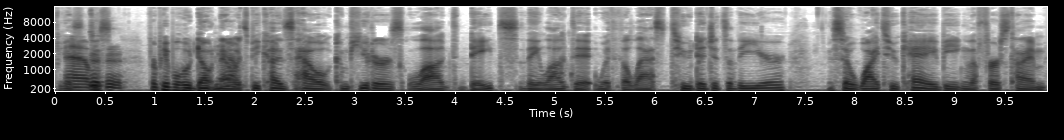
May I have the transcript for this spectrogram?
because Um, just for people who don't know Yeah. it's because how computers logged dates they logged it with the last two digits of the year so y2k being the first time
